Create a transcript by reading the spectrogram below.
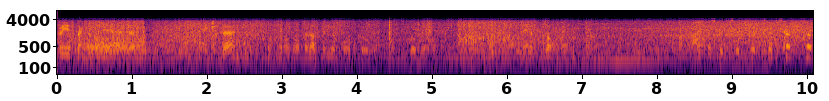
vrees dat ik het meer heb. Echt, hè? Op, dat is niet op. Dat is. Dat is goed,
